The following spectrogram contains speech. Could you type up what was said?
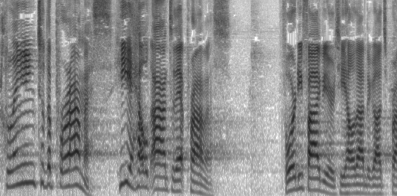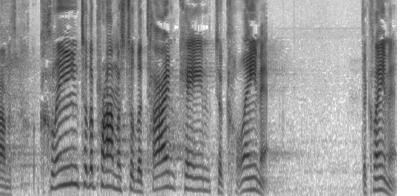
Clinging to the promise. He held on to that promise. 45 years he held on to God's promise. Clinging to the promise till the time came to claim it. To claim it.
